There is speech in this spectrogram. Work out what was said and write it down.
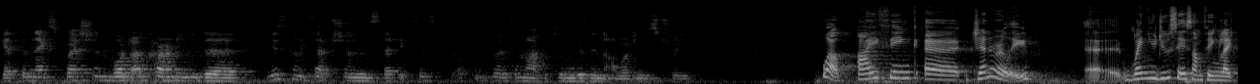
get the next question. What are currently the misconceptions that exist of influencer marketing within our industry? Well, I think uh, generally, uh, when you do say something like,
